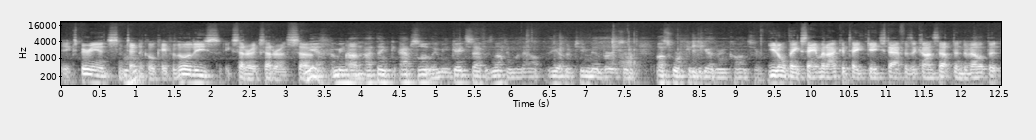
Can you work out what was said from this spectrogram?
experience, some Mhm. technical capabilities, et cetera, et cetera. So yeah, I mean, um, I, I think absolutely. I mean, Gate staff is nothing without the other team members and us working together in concert. you don't think Sam and I could take Gate Staff as a concept and develop it?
